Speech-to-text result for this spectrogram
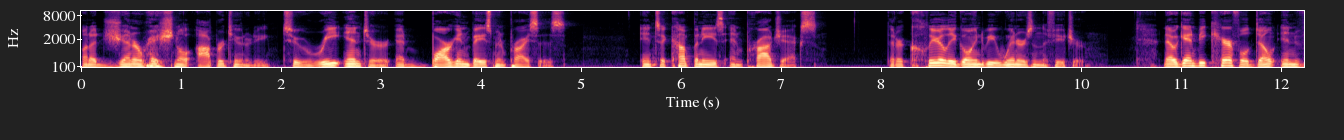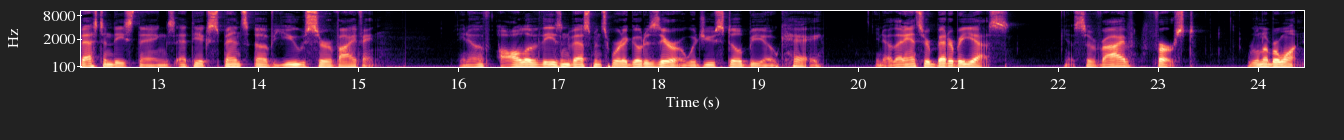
on a generational opportunity to re enter at bargain basement prices into companies and projects that are clearly going to be winners in the future. Now, again, be careful. Don't invest in these things at the expense of you surviving. You know, if all of these investments were to go to zero, would you still be okay? You know, that answer better be yes. You know, survive first. Rule number one.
